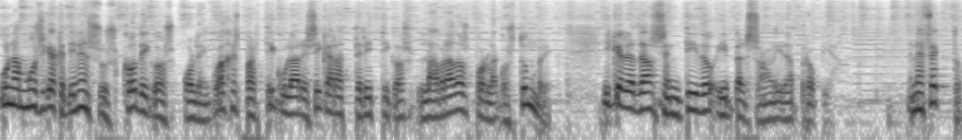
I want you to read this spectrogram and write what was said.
unas músicas que tienen sus códigos o lenguajes particulares y característicos labrados por la costumbre y que les dan sentido y personalidad propia. En efecto,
